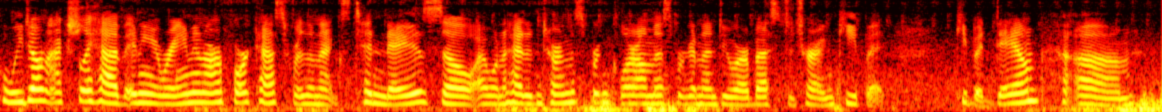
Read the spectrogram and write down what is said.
We don't actually have any rain in our forecast for the next 10 days, so I went ahead and turned the sprinkler on this. We're gonna do our best to try and keep it keep it damp. Um,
